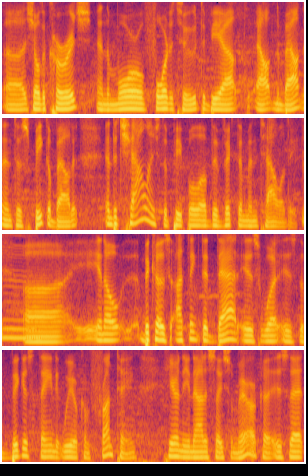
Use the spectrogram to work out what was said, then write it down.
uh, show the courage and the moral fortitude to be out out and about and to speak about it and to challenge the people of the victim mentality. Uh, you know, because I think that that is what is the biggest thing that we are confronting here in the United States of America is that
